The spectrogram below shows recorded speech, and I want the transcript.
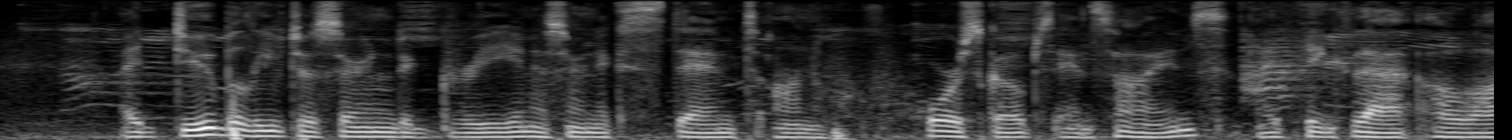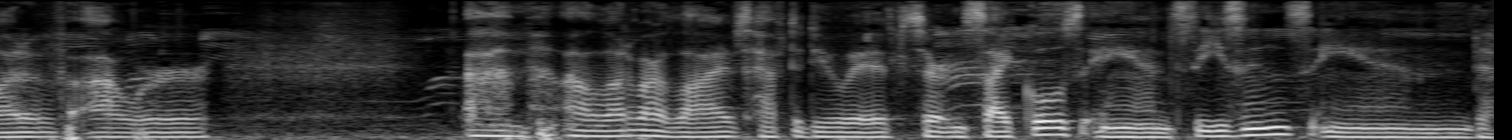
I do believe to a certain degree and a certain extent on horoscopes and signs. I think that a lot of our um, a lot of our lives have to do with certain cycles and seasons and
